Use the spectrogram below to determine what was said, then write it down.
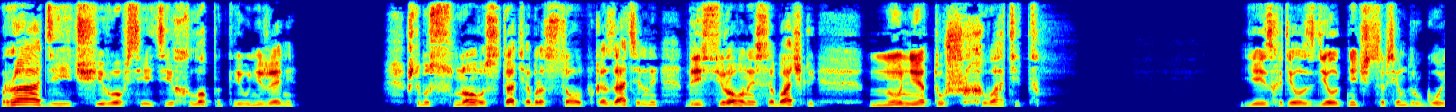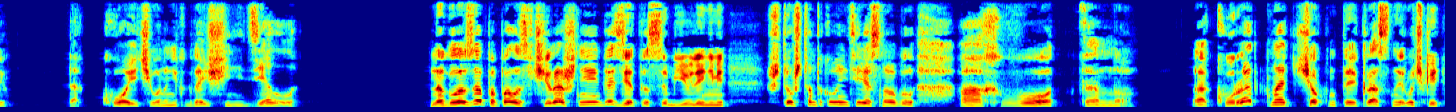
Ради чего все эти хлопоты и унижения? Чтобы снова стать образцово-показательной, дрессированной собачкой? Ну, нет уж, хватит. Ей захотелось сделать нечто совсем другое. Такое, чего она никогда еще не делала. На глаза попалась вчерашняя газета с объявлениями. Что ж там такого интересного было? Ах, вот оно! Аккуратно отчеркнутое красной ручкой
